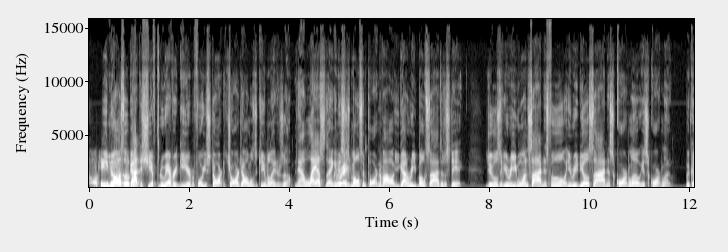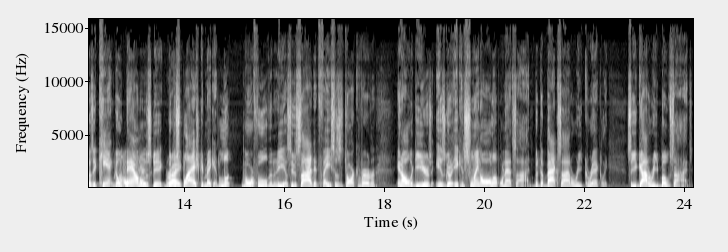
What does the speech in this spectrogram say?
Oh, okay, You either one, also got to shift through every gear before you start to charge all those accumulators up. Now, last thing, and this is most important of all, you got to read both sides of the stick. Jules, if you read one side and it's full, and you read the other side and it's a quart low, it's a quart low because it can't go Oh, down on the stick, but the splash can make it look more full than it is. See, the side that faces the torque converter and all the gears is going. It can sling all up on that side, but the back side will read correctly. So you got to read both sides.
